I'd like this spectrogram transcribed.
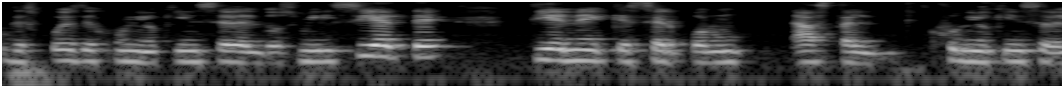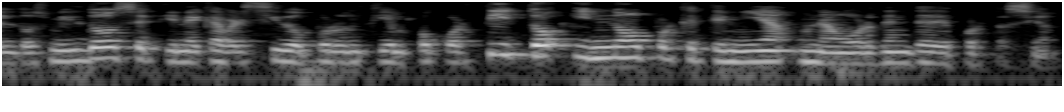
después de junio 15 del 2007 tiene que ser por un hasta el junio 15 del 2012 tiene que haber sido por un tiempo cortito y no porque tenía una orden de deportación.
